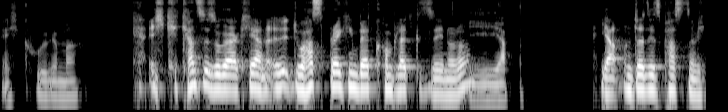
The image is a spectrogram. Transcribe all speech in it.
echt cool gemacht. Ich kann es dir sogar erklären. Äh, du hast Breaking Bad komplett gesehen, oder? Ja. Ja, und das jetzt passt nämlich.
